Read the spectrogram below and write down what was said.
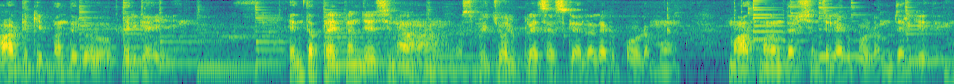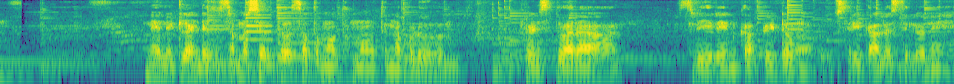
ఆర్థిక ఇబ్బందులు పెరిగాయి. ఎంత ప్రయత్నం చేసినా స్పిరిచువల్ ప్లేసెస్కి వెళ్ళలేకపోవడము మహాత్ములను దర్శించలేకపోవడం జరిగేది. నేను ఇట్లాంటి సమస్యలతో సతమతం అవుతున్నప్పుడు ఫ్రెండ్స్ ద్వారా శ్రీ రేణుకా పీఠం శ్రీకాళహస్తిలోని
